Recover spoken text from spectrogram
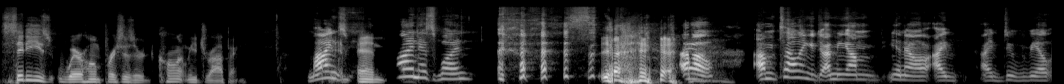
cities where home prices are currently dropping mine's and, mine is one yeah. oh, I'm telling you. I mean, I'm. You know, I I do real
